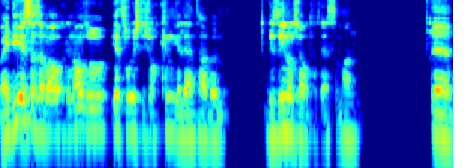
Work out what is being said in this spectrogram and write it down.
bei dir ist das aber auch genauso, jetzt wo ich dich auch kennengelernt habe, wir sehen uns ja auch das erste Mal. Äh,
